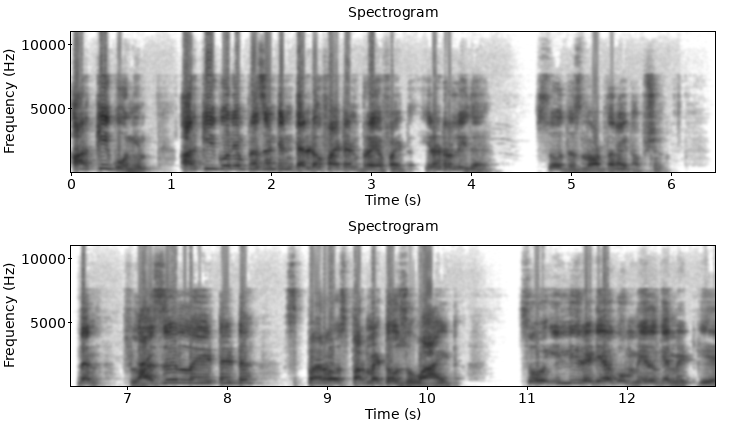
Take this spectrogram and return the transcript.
archegonium archegonium present in pteridophyte and bryophyte ಎರಡರಲ್ಲೂ ಇದೆ. So this not the right option then flagellated ಸ್ಪರೋ ಸ್ಪರ್ಮೆಟೋಜೋವೈಟ್ ಸೊ ಇಲ್ಲಿ ರೆಡಿ ಆಗೋ ಮೇಲ್ ಗೆಮೆಟ್ಗೆ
